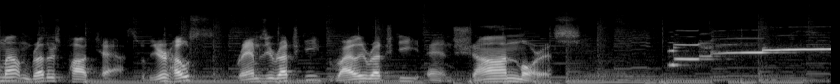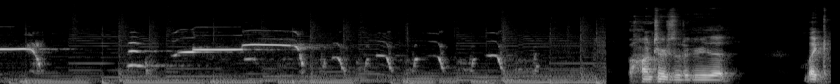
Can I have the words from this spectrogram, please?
Bull Mountain Brothers podcast with your hosts, Ramsey Rutschke, Riley Rutschke, and Sean Morris. hunters would agree that like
